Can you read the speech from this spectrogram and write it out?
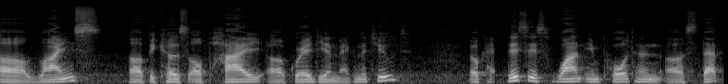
uh, lines uh, because of high uh, gradient magnitude. Okay, this is one important uh, step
